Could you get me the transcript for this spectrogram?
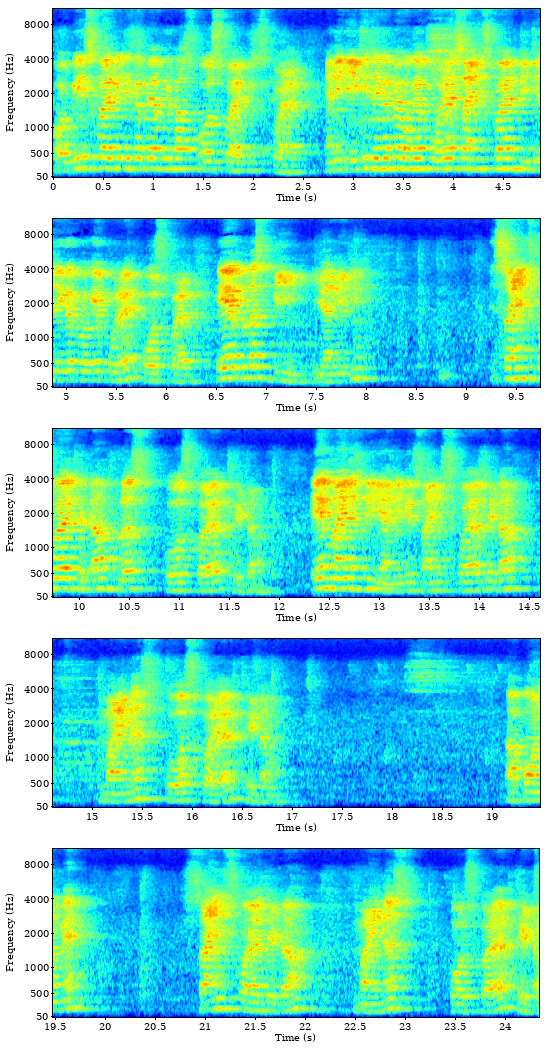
और बी स्क्वायर की जगह पे अपने पास? कोस स्क्वायर का स्क्वायर यानी ए की जगह पे हो गया पूरे साइन स्क्वायर बी की जगह पे हो गया पूरे cos square A plus B यानी कि sine square theta plus cos square theta A minus B यानी कि sine square theta minus cos square theta upon में sine square theta minus cos square theta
